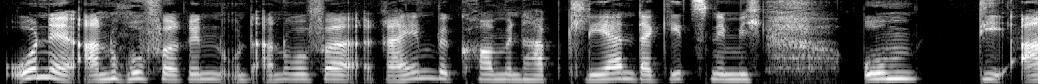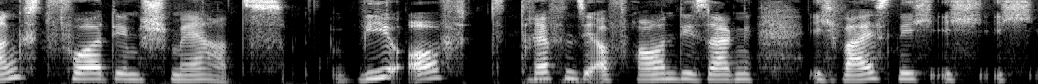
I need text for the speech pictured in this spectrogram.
ohne Anruferinnen und Anrufer reinbekommen habe, klären. Da geht es nämlich um die Angst vor dem Schmerz. Wie oft treffen Sie auf Frauen, die sagen, ich weiß nicht, ich, ich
